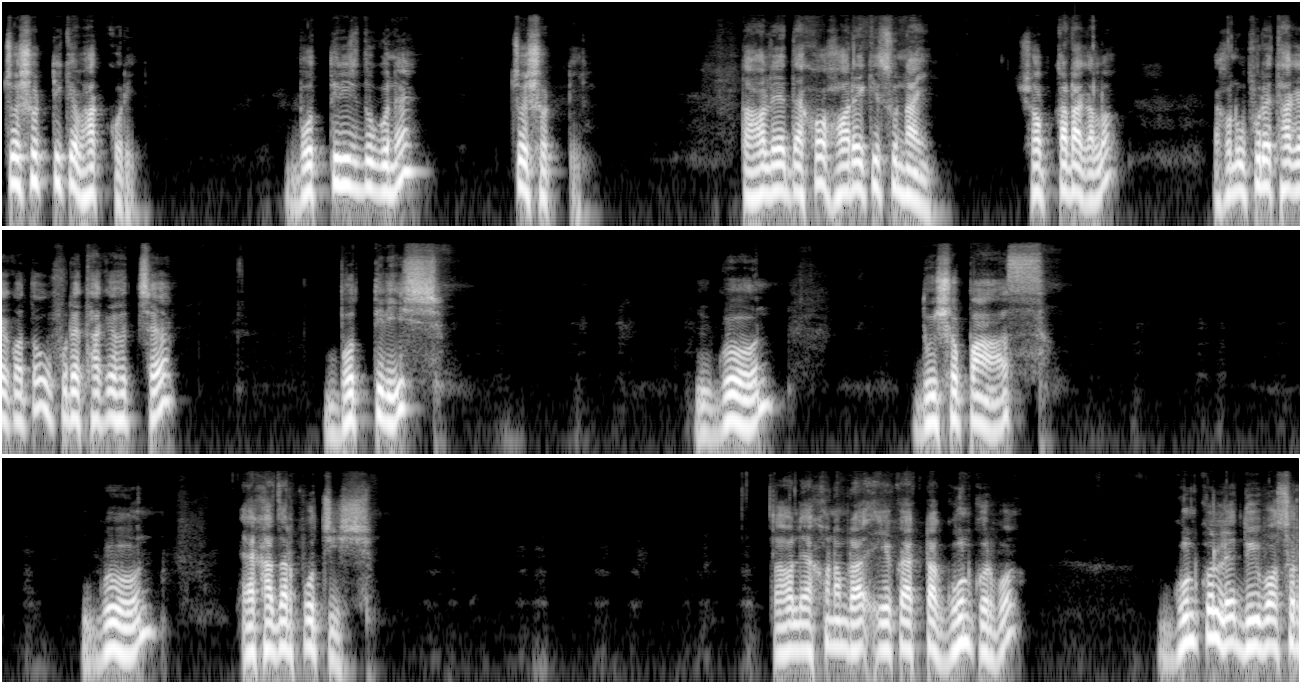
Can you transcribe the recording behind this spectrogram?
চৌষট্টিকে ভাগ করি। বত্রিশ দুগুণে চৌষট্টি। তাহলে দেখো হরে কিছু নাই, সব কাটা গেল। এখন উপরে থাকে কত? উপরে থাকে হচ্ছে বত্রিশ গুণ দুইশো পাঁচ গুণ এক হাজার পঁচিশ। তাহলে এখন আমরা এক একটা গুণ করব। গুণ করলে দুই বছর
